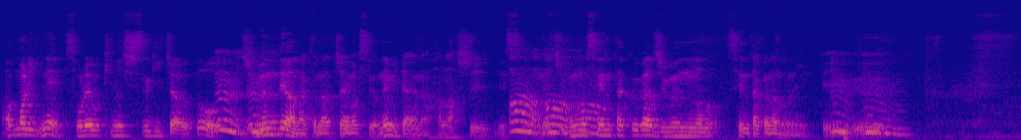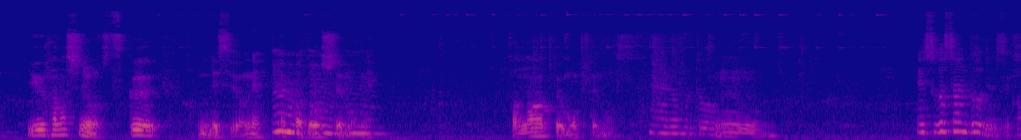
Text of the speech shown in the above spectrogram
あんまりねそれを気にしすぎちゃうと、うんうん。自分ではなくなっちゃいますよねみたいな話ですよね、自分の選択が自分の選択なのにっていう、うんうん。いう話に落ち着くんですよね。やっぱどうしてもね、かなって思ってます。なるほど、うん。え菅さんどうですか？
